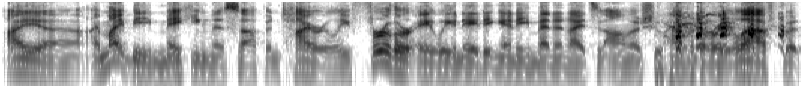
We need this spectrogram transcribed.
I uh, I might be making this up entirely, further alienating any Mennonites and Amish who haven't already left. But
